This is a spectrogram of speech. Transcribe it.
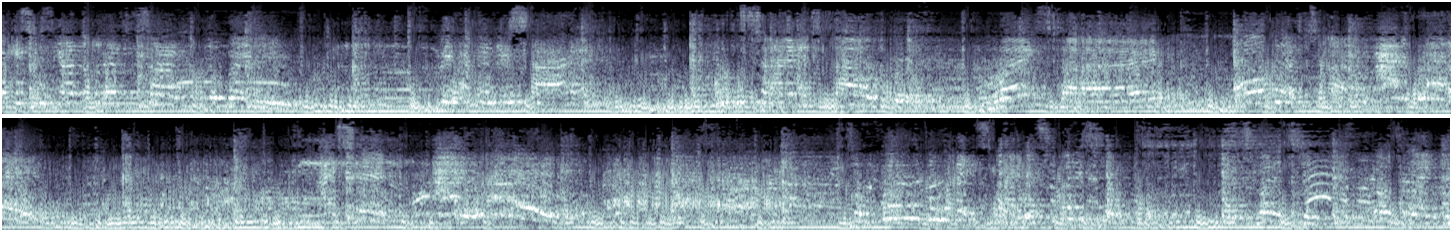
Ace has got the left side of the venue. Behind this side, which side is louder? Right side or left side? I'm ready! I said, I'm ready! So follow the right side. It's very simple. It's very simple. It goes like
